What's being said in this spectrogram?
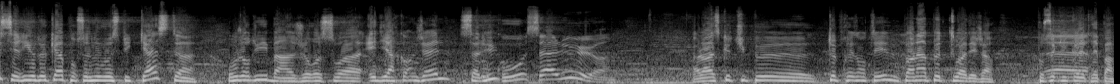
c'est Rio Deca pour ce nouveau Speakcast. Aujourd'hui, ben, je reçois Eddie Arcangel. Salut. Coucou, salut Alors, est-ce que tu peux te présenter, nous parler un peu de toi déjà, pour ceux qui ne Euh, connaîtraient pas?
